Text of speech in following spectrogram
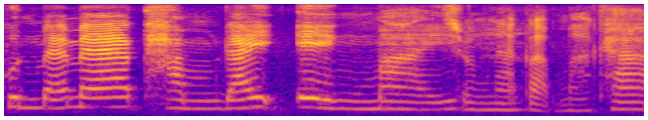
คุณแม่แม่ๆทำได้เองไหมช่วงหน้ากลับมาค่ะ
